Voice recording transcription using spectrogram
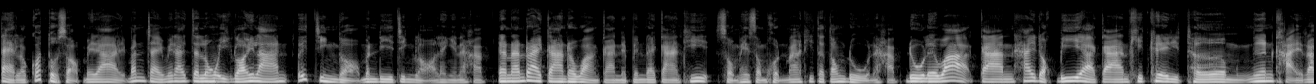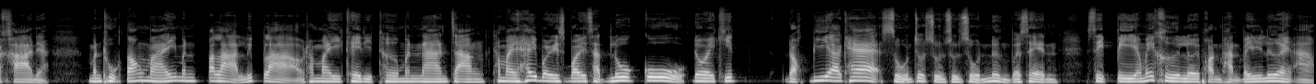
แต่เราก็ตรวจสอบไม่ได้ มั่นใจไม่ได้จะลงอีกร้อยล้าน เอ้ยจริงหรอ มันดีจริงหรออะไรเงี้ยนะครับ ดังนั้นรายการระหว่างกันเนี่ยเป็นรายการที่สมเหตุสมผลมากที่จะต้องดูนะครับ ดูเลยว่าการให้ดอกเบี้ย การคิด credit term เงื่อนไขราคาเนี่ยมันถูกต้องไหม มันประหลาดหรือเปล่าทำไม credit term มันนานจังทำไมให้บริษัทลูกกู้ โดยคิด ดอกเบี้ยแค่ 0.0001% 10 ปียังไม่คืนเลยผ่อนผันไปเรื่อยๆอ้าว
